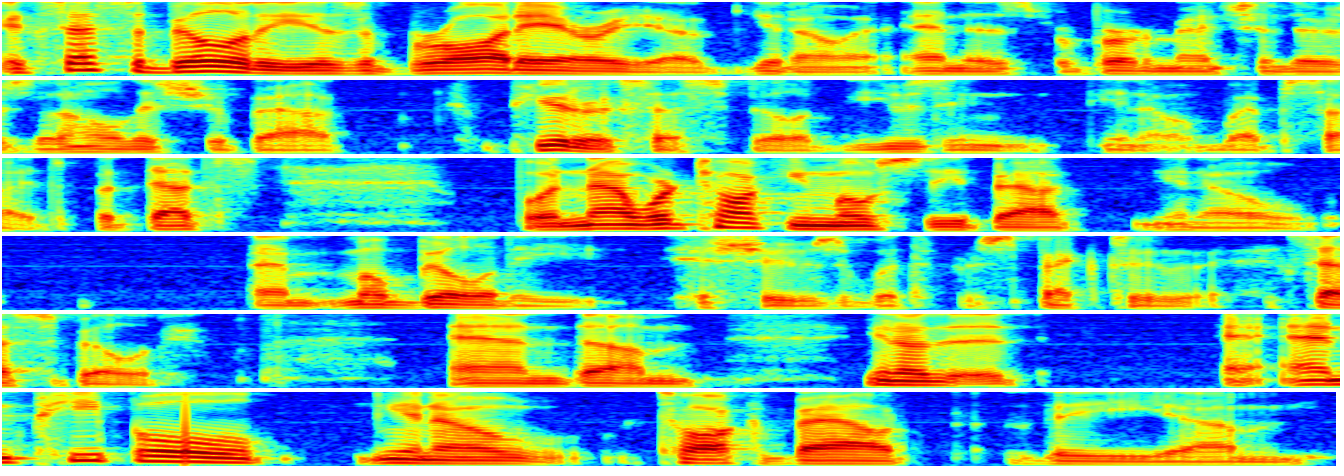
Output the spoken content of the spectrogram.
accessibility is a broad area, you know, and as Roberta mentioned, there's a whole issue about computer accessibility using, you know, websites. But that's, but now we're talking mostly about, you know, um, mobility issues with respect to accessibility, and um, you know, the, and people, you know, talk about the, um,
